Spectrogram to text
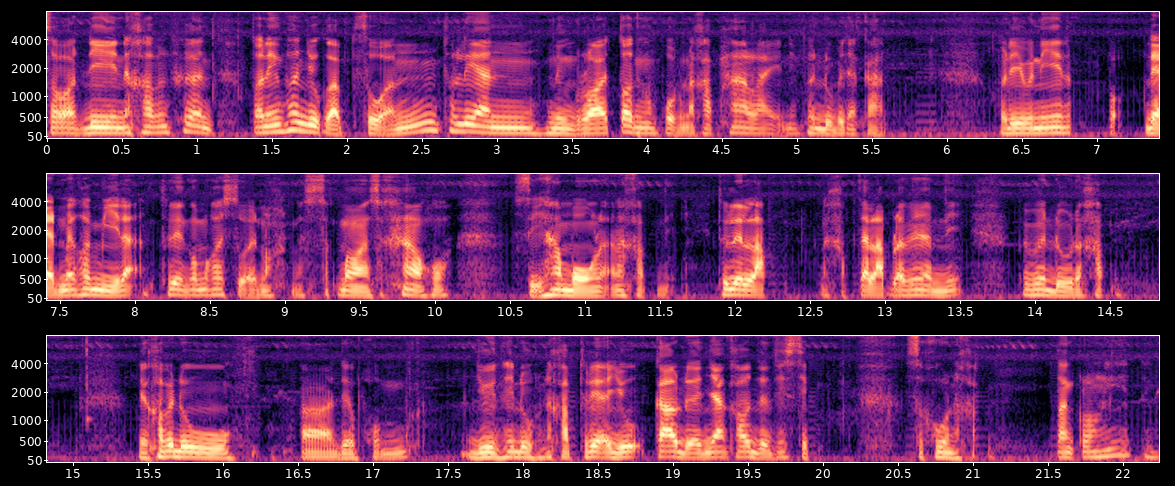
สวัสดีนะครับเพื่อนๆ ตอนนี้เพื่อนอยู่กับสวนทุเรียน 100 ต้นของผมนะครับ5ไร่นี่เพื่อนดูบรรยากาศ พอดีวันนี้แดดไม่ค่อยมีละทุเรียนก็ไม่ค่อยสวยเนาะสักประมาณสักห้าสี่ห้าโมงแล้วนะครับนี่ทุเรียนหลับนะครับแต่หลับแล้วเป็นแบบนี้เพื่อนๆดูนะครับ เดี๋ยวเข้าไปดูเดี๋ยวผมยืนให้ดูนะครับทุเรียนอายุ 9 เดือนย่างเข้าเดือนที่ 10 สักครู่นะครับ ตั้งกล้องนิดนึง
